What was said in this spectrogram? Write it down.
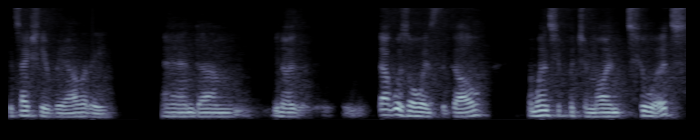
It's actually a reality. And, um, you know, that was always the goal. And once you put your mind to it,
